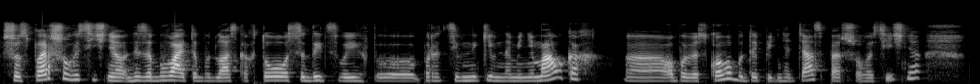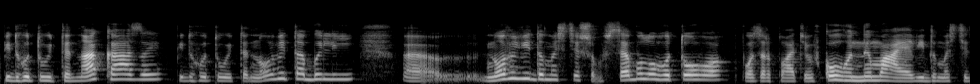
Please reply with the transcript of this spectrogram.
Що з 1 січня не забувайте, будь ласка, хто сидить своїх е, працівників на мінімалках. е, Обов'язково буде підняття з 1 січня. Підготуйте накази, підготуйте нові табелі, е, нові відомості, щоб все було готово по зарплаті. В кого немає відомості,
